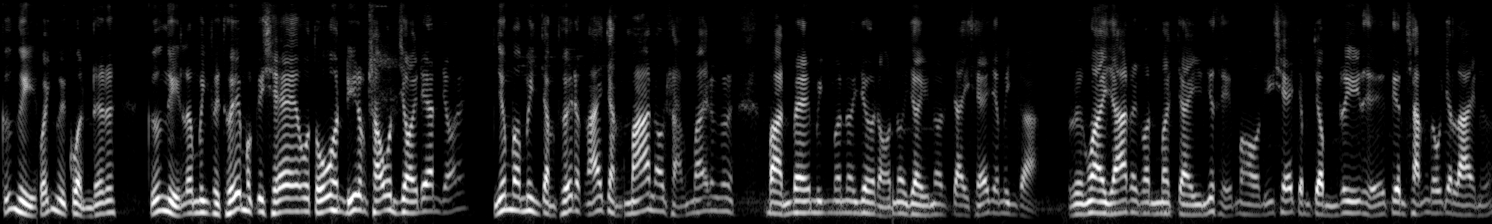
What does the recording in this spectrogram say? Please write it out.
cứ nghỉ quanh người quẩn đấy cứ nghĩ là mình phải thuê một cái xe ô tô đi đằng sau dòi đen cho đấy. Nhưng mà mình chẳng thuê được ai, chẳng má nó, sáng mai nó, bạn bè mình mà nó giờ đó nó dày nó chạy xe cho mình cả. Rồi ngoài ra rồi còn mà chạy như thế mà họ đi xe chậm chậm ri thế, tiền xăng đâu cho lại nữa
